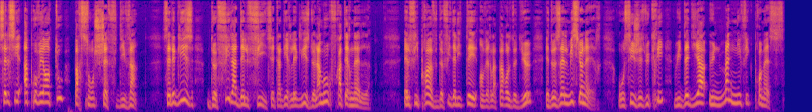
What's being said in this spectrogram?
celle-ci approuvée en tout par son chef divin. C'est l'Église de Philadelphie, c'est-à-dire l'Église de l'amour fraternel. Elle fit preuve de fidélité envers la parole de Dieu et de zèle missionnaire. Aussi Jésus-Christ lui dédia une magnifique promesse.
